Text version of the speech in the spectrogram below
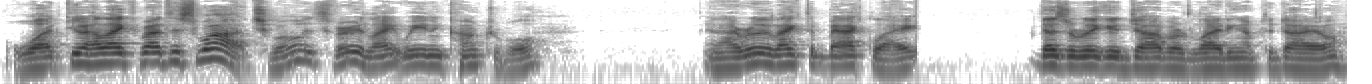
What do I like about this watch? Well, it's very lightweight and comfortable. And I really like the backlight. Does a really good job of lighting up the dial.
